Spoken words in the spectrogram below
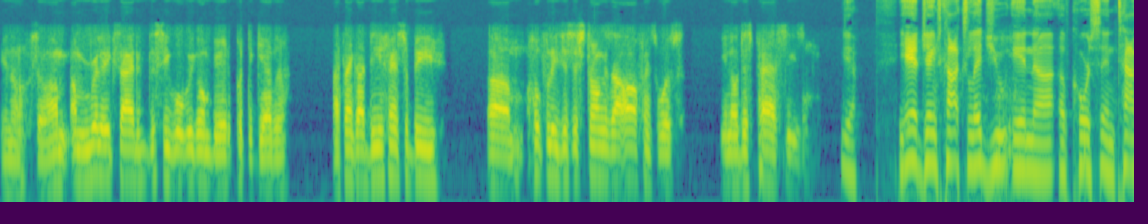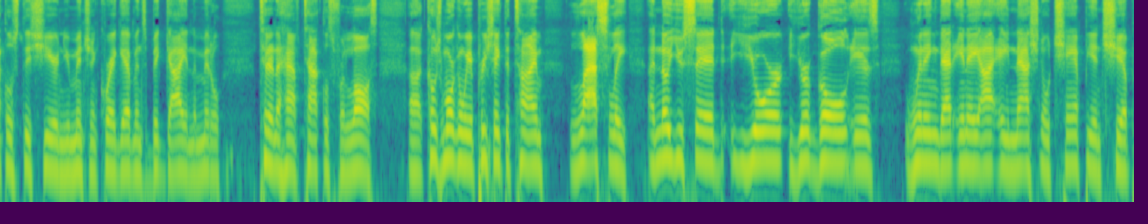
You know, so I'm I'm really excited to see what we're going to be able to put together. I think our defense will be um, hopefully just as strong as our offense was, you know, this past season. Yeah. Yeah, James Cox led you in, uh, of course, in tackles this year, and you mentioned Craig Evans, big guy in the middle, ten and a half tackles for loss. Uh, Coach Morgan, we appreciate the time. Lastly, I know you said your your goal is winning that NAIA national championship,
